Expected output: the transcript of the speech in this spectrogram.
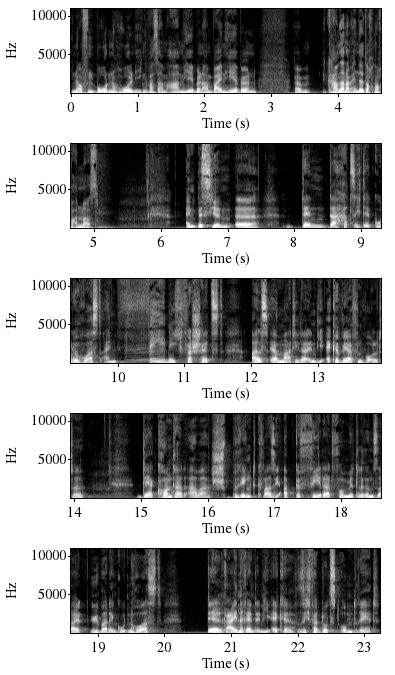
ihn auf den Boden holen, irgendwas am Arm hebeln, am Bein hebeln. Ähm, kam dann am Ende doch noch anders. Ein bisschen, äh, denn da hat sich der gute Horst ein wenig verschätzt, als er Marty da in die Ecke werfen wollte. Der kontert aber, springt quasi abgefedert vom mittleren Seil über den guten Horst, der reinrennt in die Ecke, sich verdutzt umdreht,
